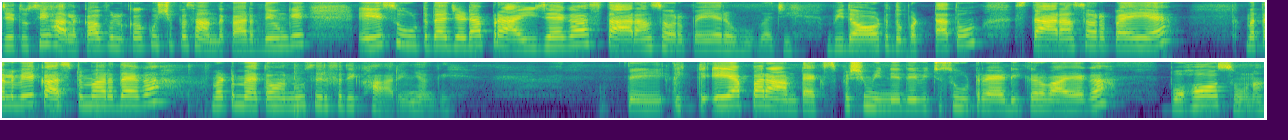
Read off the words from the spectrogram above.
ਜੇ ਤੁਸੀਂ ਹਲਕਾ ਫੁਲਕਾ ਕੁਝ ਪਸੰਦ ਕਰਦੇ ਹੋਗੇ ਇਹ ਸੂਟ ਦਾ ਜਿਹੜਾ ਪ੍ਰਾਈਸ ਹੈਗਾ 1700 ਰੁਪਏ ਰਹੂਗਾ ਜੀ। ਵਿਦਆਊਟ ਦੁਪੱਟਾ ਤੋਂ 1700 ਰੁਪਏ ਹੈ। ਮਤਲਬ ਇਹ ਕਸਟਮਰ ਦਾ ਹੈਗਾ ਬਟ ਮੈਂ ਤੁਹਾਨੂੰ ਸਿਰਫ ਦਿਖਾ ਰਹੀ ਹਾਂਗੇ। ਤੇ ਇੱਕ ਇਹ ਆਪਾਂ ਰਾਮਟੈਕਸ ਪਸ਼ਮੀਨੇ ਦੇ ਵਿੱਚ ਸੂਟ ਰੈਡੀ ਕਰਵਾਇਆ ਹੈਗਾ। ਬਹੁਤ ਸੋਹਣਾ।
